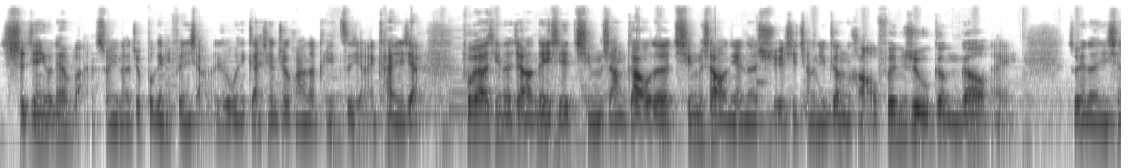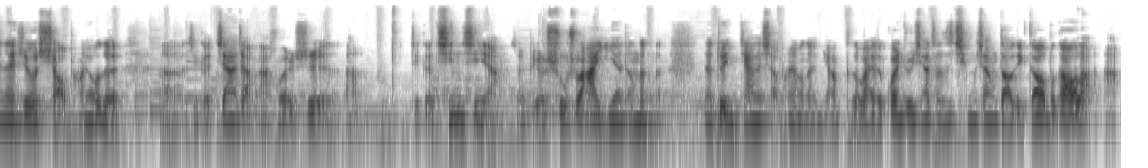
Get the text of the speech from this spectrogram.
时间有点晚，所以呢就不跟你分享了。如果你感兴趣的话呢，可以自己来看一下。副标题呢叫“那些情商高的青少年呢学习成绩更好，分数更高”。哎。所以呢，你现在是有小朋友的，呃，这个家长啊，或者是啊，这个亲戚啊，就比如叔叔阿姨啊等等的，那对你家的小朋友呢，你要格外的关注一下他的情商到底高不高了啊。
